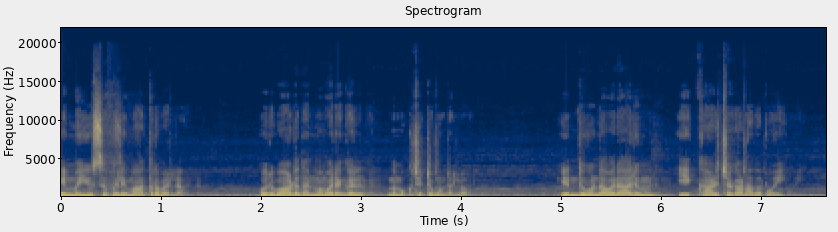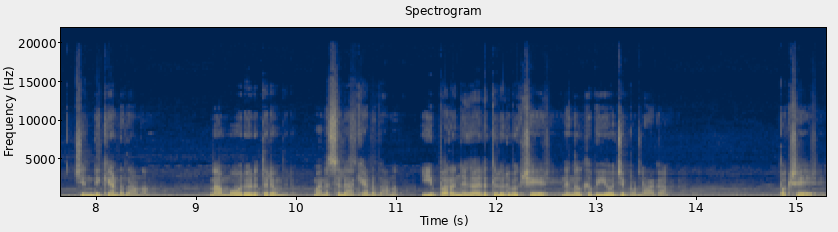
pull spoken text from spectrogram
എം എ യൂസഫ് അലി മാത്രമല്ല. ഒരുപാട് നന്മമരങ്ങൾ നമുക്ക് ചുറ്റുമുണ്ടല്ലോ. എന്തുകൊണ്ട് അവരാരും ഈ കാഴ്ച കാണാതെ പോയി? ചിന്തിക്കേണ്ടതാണ്. നാം ഓരോരുത്തരും മനസ്സിലാക്കേണ്ടതാണ്. ഈ പറഞ്ഞ കാര്യത്തിൽ ഒരുപക്ഷെ നിങ്ങൾക്ക് വിയോജിപ്പുണ്ടാകാം. പക്ഷേ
